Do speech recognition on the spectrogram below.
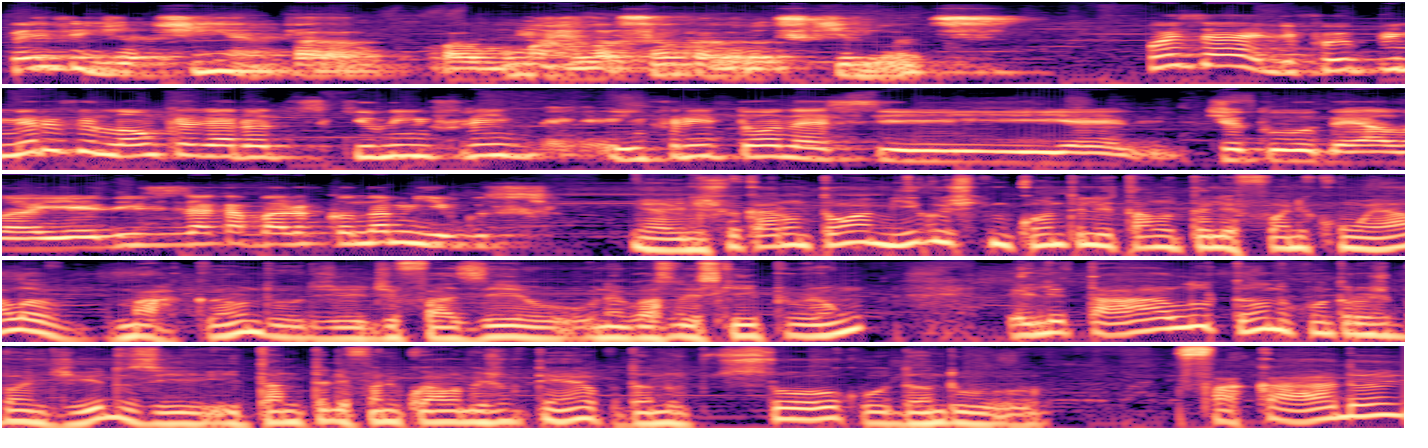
Craven já tinha tá, alguma relação com a Garota Esquilo antes? Pois é, ele foi o primeiro vilão que a Garota Esquilo enfren- enfrentou nesse eh, título dela. E eles acabaram ficando amigos. Aí eles ficaram tão amigos que enquanto ele tá no telefone com ela, marcando de, de fazer o negócio da escape room, ele tá lutando contra os bandidos e, e tá no telefone com ela ao mesmo tempo, dando soco, dando facada,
